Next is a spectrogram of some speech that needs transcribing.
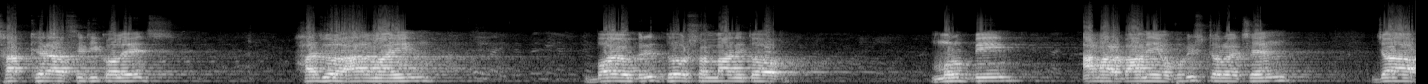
সাক্ষেরা সিটি কলেজ হাজুল আলমাইন বয়োবৃদ্ধ সম্মানিত মুরব্বী, আমার বামে উপবিষ্ট রয়েছেন জনাব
